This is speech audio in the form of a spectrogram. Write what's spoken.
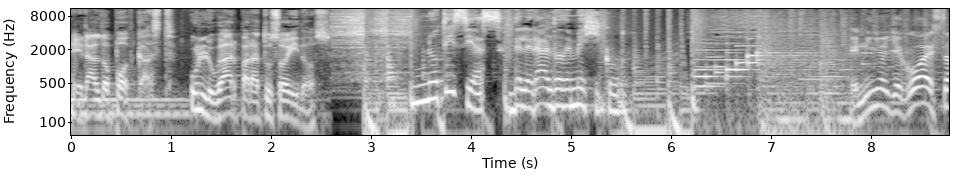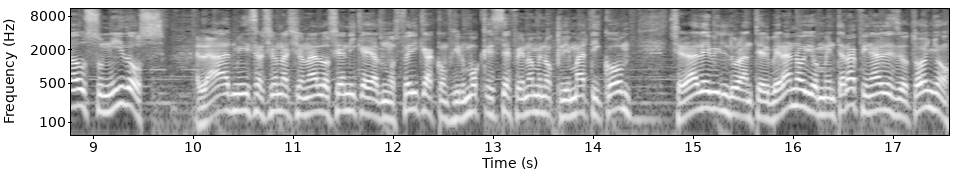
Heraldo Podcast, un lugar para tus oídos. Noticias del Heraldo de México. El niño llegó a Estados Unidos. La Administración Nacional Oceánica y Atmosférica confirmó que este fenómeno climático será débil durante el verano y aumentará a finales de otoño,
